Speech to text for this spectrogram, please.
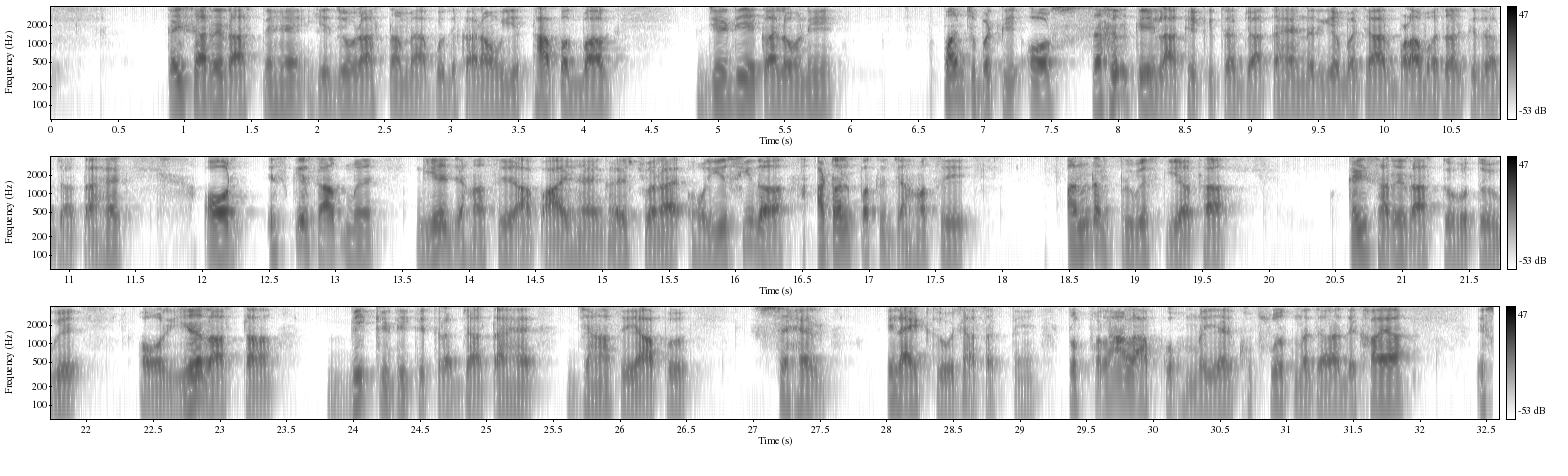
कई सारे रास्ते हैं। ये जो रास्ता मैं आपको दिखा रहा हूँ, ये थापक बाग जेडीए कॉलोनी पंचबटी और शहर के इलाके की तरफ़ जाता है नरिया बाज़ार, बड़ा बाज़ार की तरफ़ जाता है और इसके साथ में ये जहाँ से आप आए हैं गणेश चौराहे और ये सीधा अटल पथ जहाँ से अंदर प्रवेश किया था, कई सारे रास्ते होते हुए और यह रास्ता बी की तरफ़ जाता है जहाँ से आप शहर इलाइट की ओर जा सकते हैं। तो फ़िलहाल आपको हमने यह खूबसूरत नज़ारा दिखाया।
